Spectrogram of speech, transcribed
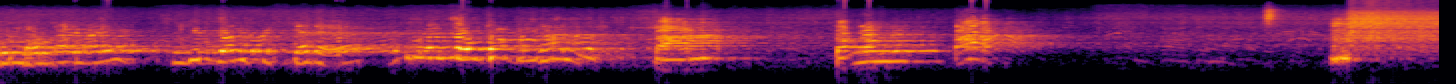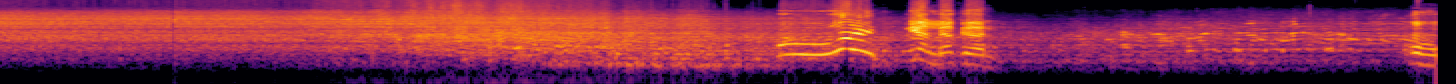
คุณทำได้ไหมชีวิตย้อนสิทธิ์แก่แด่ให้ทุกคนลงโทษของท่านสามสองหนึ่งตา โอ้ ยเนียนเหลือเกิน โอ้โห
